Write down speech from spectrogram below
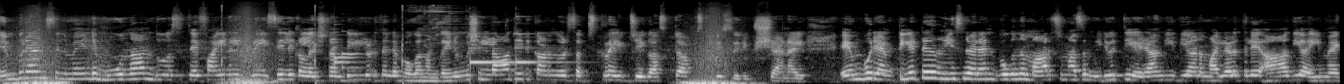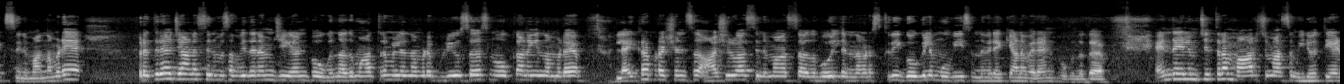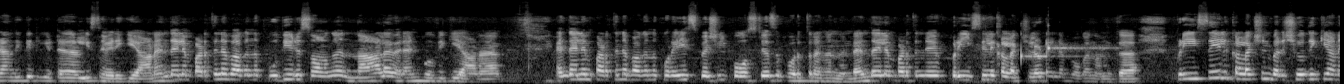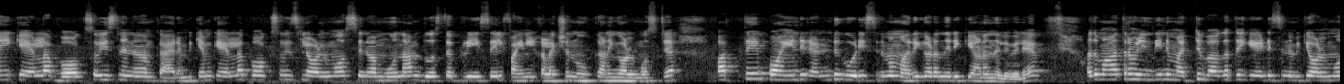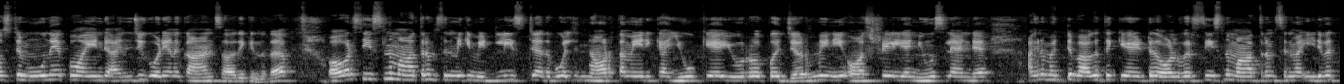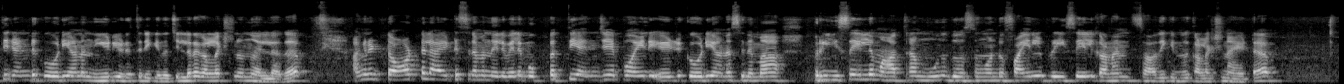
എമ്പുരാൻ സിനിമയുടെ മൂന്നാം ദിവസത്തെ ഫൈനൽ റീസെയിൽ കളക്ഷൻ തന്നെ പോകാം നമുക്ക് അതിന് മുമ്പ് ഇല്ലാതെ കാണുന്നവർ സബ്സ്ക്രൈബ് ചെയ്യുക. സ്റ്റോക്സ് ചാനൽ എമ്പുരാൻ തിയേറ്റർ റിലീസിന് വരാൻ പോകുന്ന മാർച്ച് മാസം ഇരുപത്തി ഏഴാം തീയതിയാണ് മലയാളത്തിലെ ആദ്യ ഐമാക്സ് സിനിമ നമ്മുടെ പൃഥ്വിരാജാണ് സിനിമ സംവിധാനം ചെയ്യാൻ പോകുന്നത്. അത് മാത്രമല്ല നമ്മുടെ പ്രൊഡ്യൂസേഴ്സ് നോക്കുകയാണെങ്കിൽ നമ്മുടെ ലൈക്ക പ്രൊഡക്ഷൻസ് ആശീർവാദ് സിനിമാസ് അതുപോലെ തന്നെ നമ്മുടെ സ്ത്രീ ഗോകുലം മൂവീസ് എന്നിവരൊക്കെയാണ് വരാൻ പോകുന്നത്. എന്തായാലും ചിത്രം മാർച്ച് മാസം ഇരുപത്തിയേഴാം തീയതി തിയേറ്റർ റിലീസിന് വരികയാണ്. എന്തായാലും പടത്തിന്റെ ഭാഗത്ത് പുതിയൊരു സോങ് നാളെ വരാൻ പോവുകയാണ്. എന്തായാലും പടത്തിന്റെ ഭാഗത്ത് കുറേ സ്പെഷ്യൽ പോസ്റ്റേഴ്സ് പുറത്തിറങ്ങുന്നുണ്ട്. എന്തായാലും പടത്തിന്റെ പ്രീസെയിൽ കളക്ഷനിലോട്ട് തന്നെ പോകാം നമുക്ക്. പ്രീസെയിൽ കളക്ഷൻ പരിശോധിക്കുകയാണെങ്കിൽ കേരള ബോക്സ് ഓഫീസിൽ തന്നെ നമുക്ക് ആരംഭിക്കാം. കേരള ബോക്സ് ഓഫീസിൽ ഓൾമോസ്റ്റ് സിനിമ മൂന്നാം ദിവസത്തെ പ്രീസെയിൽ ഫൈനൽ കളക്ഷൻ നോക്കുകയാണെങ്കിൽ ഓൾമോസ്റ്റ് പത്ത് പോയിന്റ് രണ്ട് കോടി സിനിമ മറികടന്നിരിക്കുകയാണ് നിലവിൽ. അതുമാത്രമല്ല ഇന്ത്യന്റെ മറ്റു ഭാഗത്തേക്കായിട്ട് സിനിമയ്ക്ക് ഓൾമോസ്റ്റ് മൂന്ന് പോയിന്റ് അഞ്ച് കോടിയാണ് കാണാൻ സാധിക്കുന്നത്. ഓവർസീസിൽ മാത്രം സിനിമയ്ക്ക് മിഡിൽ ഈസ്റ്റ് അതുപോലെ North America U K Europe Germany Australia New Zealand അങ്ങനെ മറ്റ് ഭാഗത്തൊക്കെ ആയിട്ട് ഓവർസീസിന് മാത്രം സിനിമ ഇരുപത്തിരണ്ട് കോടിയാണ് നേടിയെടുത്തിരിക്കുന്നത്. ചില്ലറ കളക്ഷനൊന്നും അല്ല അത്. അങ്ങനെ ടോട്ടലായിട്ട് സിനിമ നിലവിൽ മുപ്പത്തി അഞ്ച് പോയിന്റ് ഏഴ് കോടിയാണ് സിനിമ പ്രീസെയിലിൽ മാത്രം മൂന്ന് ദിവസം കൊണ്ട് ഫൈനൽ പ്രീസെയിൽ കാണാൻ സാധിക്കുന്നത് കളക്ഷനായിട്ട്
